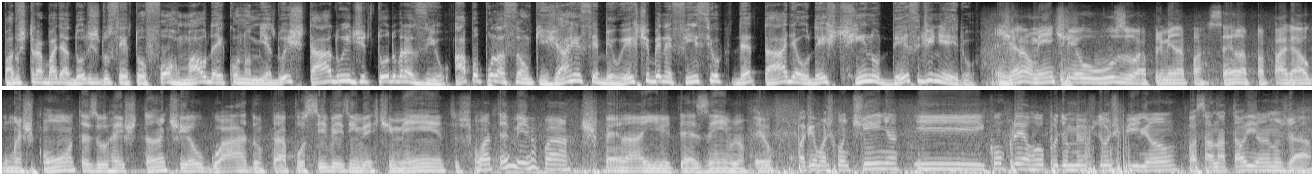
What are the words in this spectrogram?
para os trabalhadores do setor formal da economia do estado e de todo o Brasil. A população que já recebeu este benefício detalha o destino desse dinheiro. Geralmente eu uso a primeira parcela para pagar algumas contas, o restante eu guardo para possíveis investimentos ou até mesmo para esperar aí dezembro. Eu paguei umas continhas e comprei a roupa dos meus dois filhão, passar Natal e ano já.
